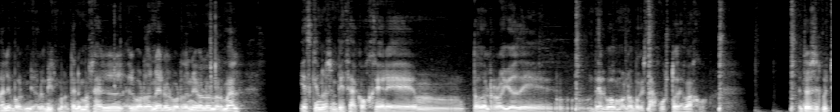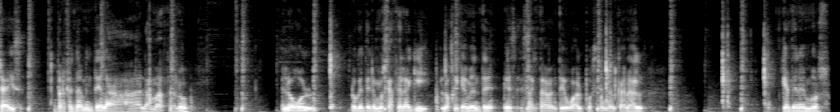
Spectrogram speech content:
¿Vale? Pues mira, lo mismo, tenemos el, bordonero, el bordonero lo normal es que nos empiece a coger em, todo el rollo del bombo, ¿no? Porque está justo debajo. Entonces escucháis perfectamente la, la maza, ¿no? luego lo que tenemos que hacer aquí, lógicamente, es exactamente igual, pues en el canal que tenemos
